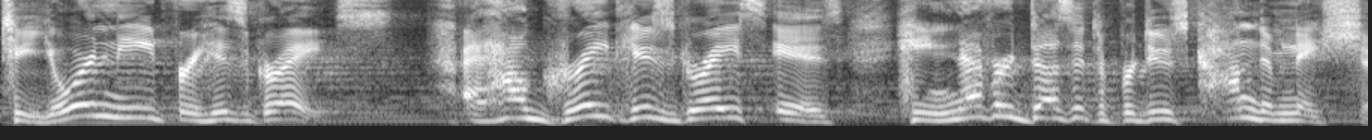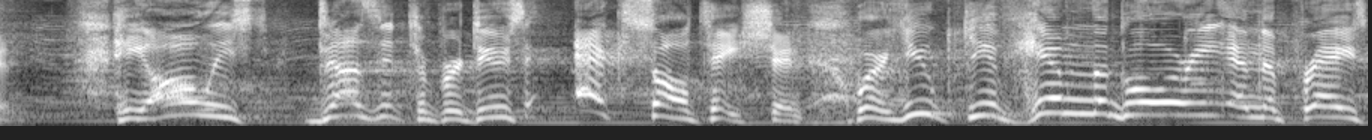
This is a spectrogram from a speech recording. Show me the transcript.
to your need for his grace and how great his grace is, he never does it to produce condemnation. He always does it to produce exaltation, where you give him the glory and the praise.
